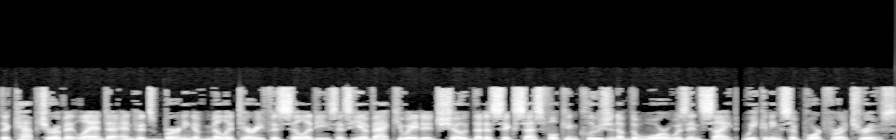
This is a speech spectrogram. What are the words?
The capture of Atlanta and Hood's burning of military facilities as he evacuated showed that a successful conclusion of the war was in sight, weakening support for a truce.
